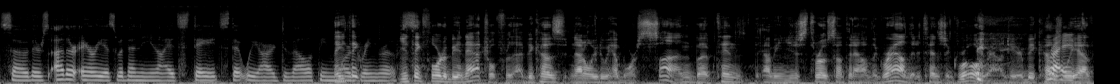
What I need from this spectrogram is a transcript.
So there's other areas within the United States that we are developing more think, green roofs. You think Florida would be a natural for that because not only do we have more sun, but tends, I mean, you just throw something out on the ground and it tends to grow around here because right. we have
